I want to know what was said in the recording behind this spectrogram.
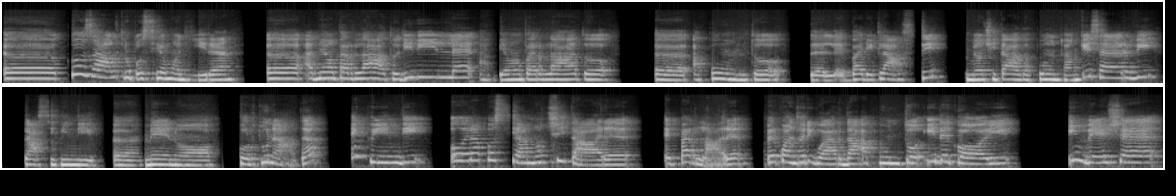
eh, cos'altro possiamo dire? Eh, abbiamo parlato di ville, abbiamo parlato eh, appunto delle varie classi, abbiamo citato appunto anche i servi, classi quindi eh, meno fortunate. E quindi ora possiamo citare e parlare per quanto riguarda appunto i decori. Invece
